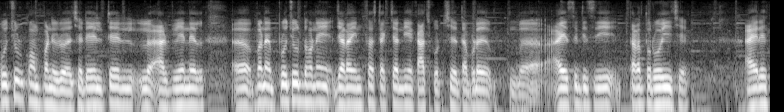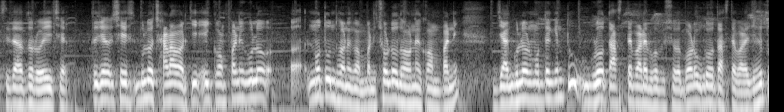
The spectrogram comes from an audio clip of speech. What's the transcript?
প্রচুর কোম্পানি রয়েছে রেলটেল আর ভিএনএল মানে প্রচুর ধরনের যারা ইনফ্রাস্ট্রাকচার নিয়ে কাজ করছে, তারপরে আইএসিডিসি তারা তো রয়েছে আইআরএফসি তারা তো রয়েছে। তো যে সেগুলো ছাড়াও আর কি এই কোম্পানিগুলো নতুন ধরনের কোম্পানি ছোট ধরনের কোম্পানি যাগুলোর মধ্যে কিন্তু গ্রোথ আসতে পারে ভবিষ্যতে, বড় গ্রোথ আসতে পারে। যেহেতু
